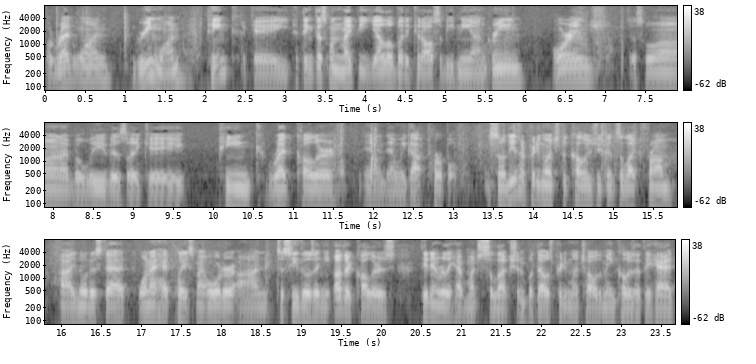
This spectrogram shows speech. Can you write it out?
a red one, green one, pink. Okay, I think this one might be yellow, but it could also be neon green, orange. This one I believe is like a pink, red color, and then we got purple. So these are pretty much the colors you can select from. I noticed that when I had placed my order on to see those any other colors, they didn't really have much selection, but that was pretty much all the main colors that they had.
